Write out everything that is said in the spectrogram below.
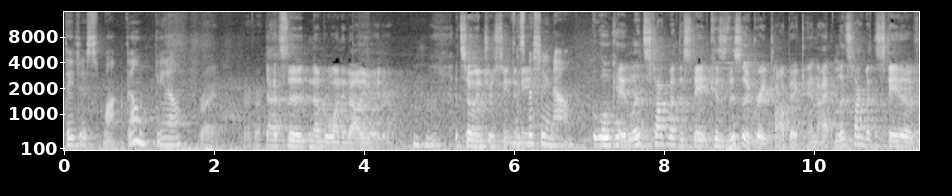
they just want film you know Right, right, right. That's the number one evaluator. It's so interesting to me. Mm-hmm. especially now Okay, let's talk about the state because this is a great topic, and I, let's talk about the state of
